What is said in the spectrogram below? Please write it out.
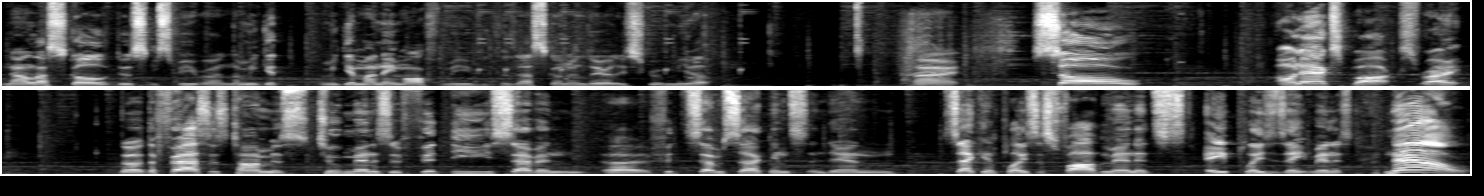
Now let's go do some speed run. Let me get let me get my name off me because that's gonna literally screw me up. Alright. So on Xbox, right? The the fastest time is 2 minutes and 57 uh 57 seconds and then second place is 5 minutes, 8th place is 8 minutes. Now,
